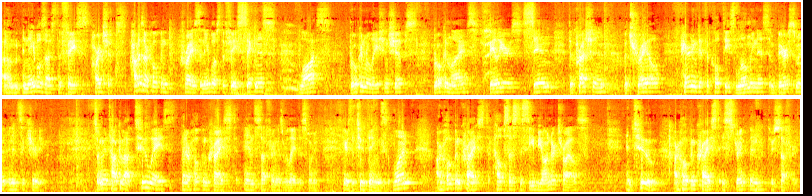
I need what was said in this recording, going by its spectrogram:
um, enables us to face hardships. How does our hope in Christ enable us to face sickness, loss, broken relationships, broken lives, failures, sin, depression, betrayal, parenting difficulties, loneliness, embarrassment, and insecurity? So I'm going to talk about two ways that our hope in Christ and suffering is related this morning. Here's the two things. One, our hope in Christ helps us to see beyond our trials. And two, our hope in Christ is strengthened through suffering.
